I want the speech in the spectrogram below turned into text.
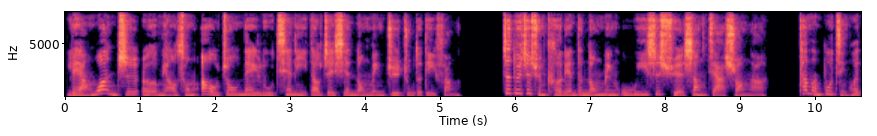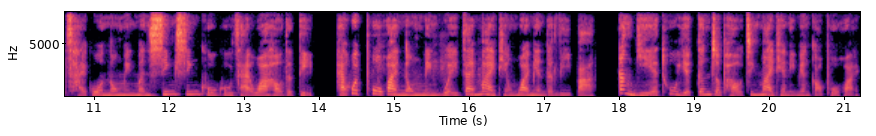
两万只鹅苗从澳洲内陆迁移到这些农民居住的地方。这对这群可怜的农民无疑是雪上加霜啊！他们不仅会踩过农民们辛辛苦苦才挖好的地，还会破坏农民围在麦田外面的篱笆，让野兔也跟着跑进麦田里面搞破坏。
